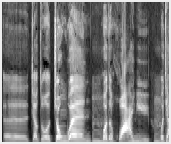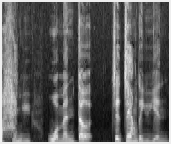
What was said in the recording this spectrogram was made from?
呃叫做中文、嗯。或者华语、嗯。或叫汉语，我们的这这样的语言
